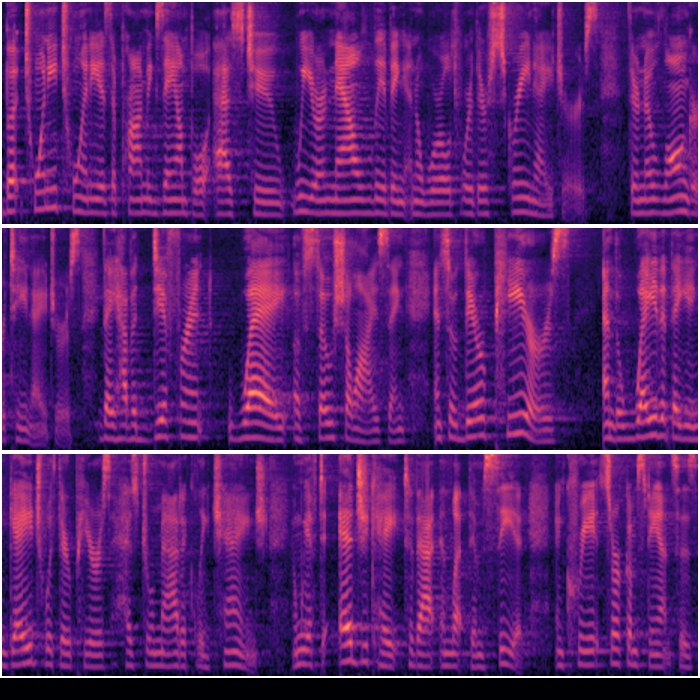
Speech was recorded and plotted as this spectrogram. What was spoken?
but 2020 is a prime example as to we are now living in a world where they're screenagers. They're no longer teenagers. They have a different way of socializing, and so their peers and the way that they engage with their peers has dramatically changed. And we have to educate to that and let them see it and create circumstances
